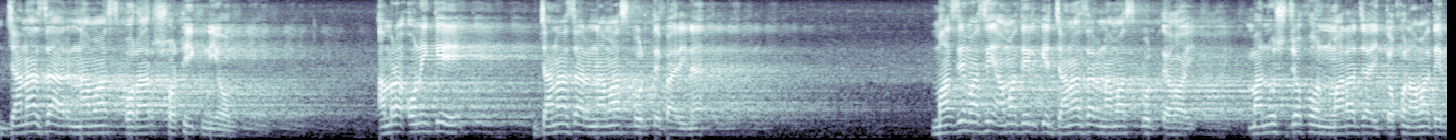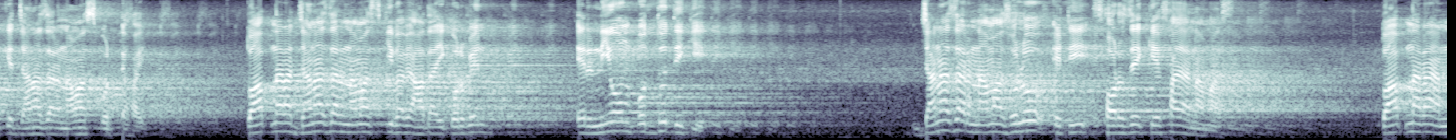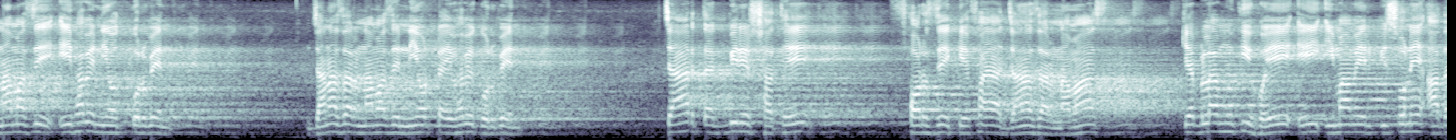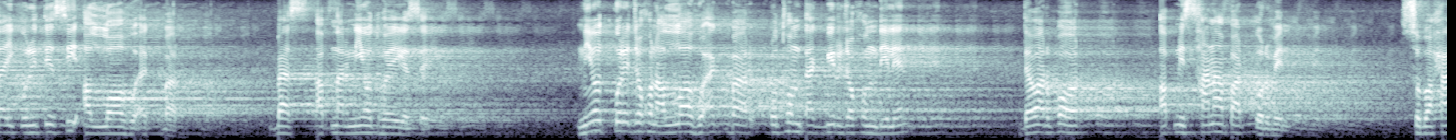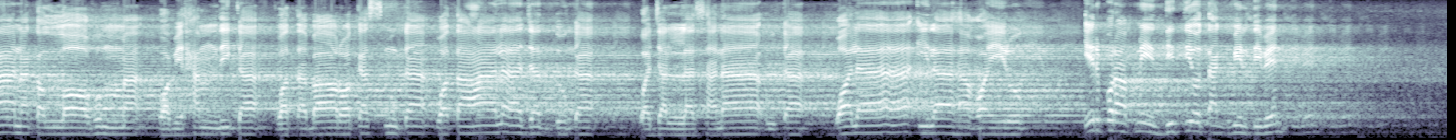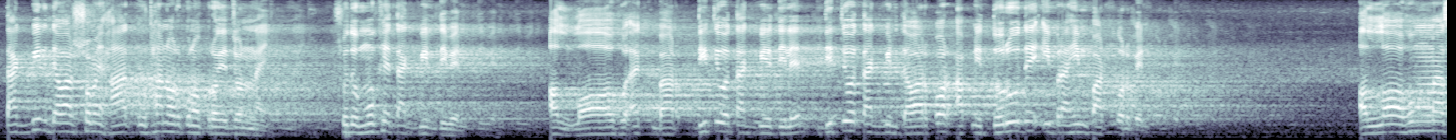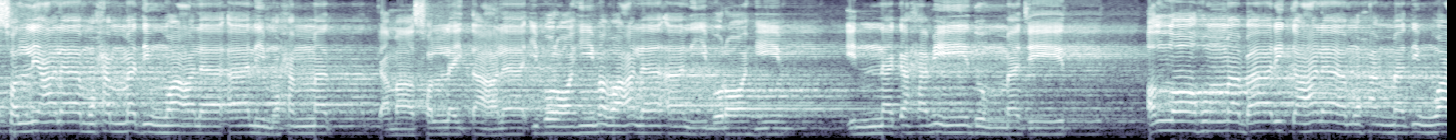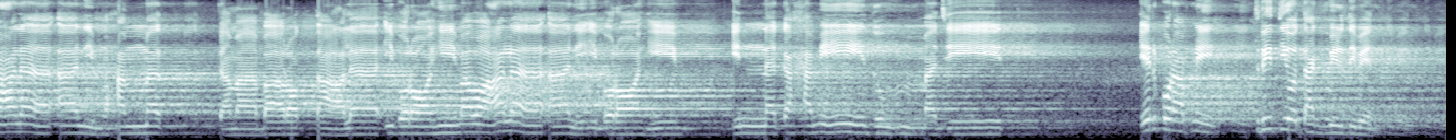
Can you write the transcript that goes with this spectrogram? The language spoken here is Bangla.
জানাজার নামাজ পড়ার সঠিক নিয়ম। আমরা অনেকে জানাজার নামাজ পড়তে পারি না। মাঝে মাঝে আমাদেরকে জানাজার নামাজ পড়তে হয়। মানুষ যখন মারা যায়, তখন আমাদেরকে জানাজার নামাজ পড়তে হয়। তো আপনারা জানাজার নামাজ কীভাবে আদায় করবেন? এর নিয়ম পদ্ধতি কি? জানাজার নামাজ হলো এটি ফরজে কেফায়া নামাজ। তো আপনারা নামাজে এইভাবে নিয়ত করবেন, জানাজার নামাজের নিয়তটা এভাবে করবেন, চার তাকবীরের সাথে ফরজে কেফায়া জানাজার নামাজ, কেবলামুখী হয়ে এই ইমামের পিছনে আদায় করিতেছি আল্লাহ একবার ব্যাস, আপনার নিয়ত হয়ে গেছে। নিয়ত করে যখন আল্লাহ একবার প্রথম তাকবীর যখন দিলেন, দেওয়ার পর আপনি সানা পাঠ করবেন। তাবারাকা ইসমুকা ওয়া তাআলা জাদ্দুকা ওয়া জাল্লা সানাউকা ওয়া লা ইলাহা গায়রুক। এরপর আপনি দ্বিতীয় তাকবীর দিবেন। তাকবীর দেওয়ার সময় হাত উঠানোর কোনো প্রয়োজন নাই। শুধু মুখে তাকবীর দিবেন। আল্লাহ একবার দ্বিতীয় তাকবীর দিলেন। দ্বিতীয় তাকবীর দেওয়ার পর আপনি দরুদে ইব্রাহিম পাঠ করবেন। اللهم صل على محمد وعلى آل محمد كما صليت على إبراهيم وعلى آل إبراهيم إنك حميد مجيد اللهم بارك على محمد وعلى آل محمد كما باركت على إبراهيم وعلى آل إبراهيم إنك حميد مجيد এরপর আপনি তৃতীয় তাকবীর দিবেন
